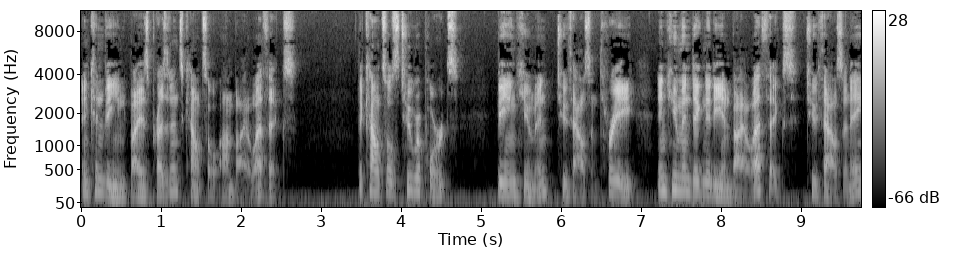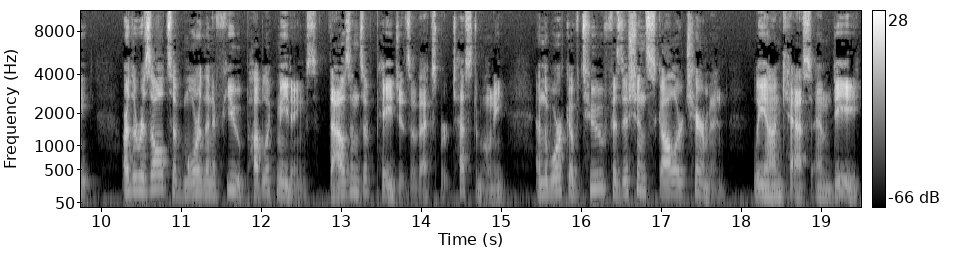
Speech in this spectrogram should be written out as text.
and convened by his President's Council on Bioethics. The Council's two reports, Being Human, 2003, and Human Dignity and Bioethics, 2008, are the results of more than a few public meetings, thousands of pages of expert testimony, and the work of two physician scholar chairmen, Leon Kass, MD,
